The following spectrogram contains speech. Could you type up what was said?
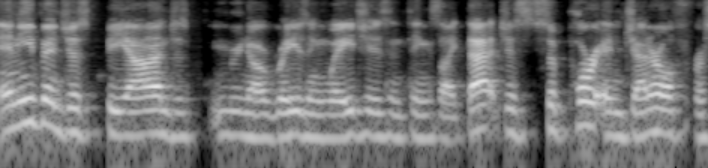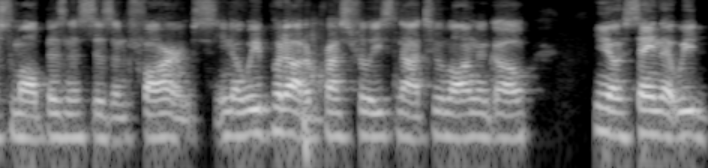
And even just beyond just you know raising wages and things like that just support in general for small businesses and farms. You know we put out a press release not too long ago you know saying that we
